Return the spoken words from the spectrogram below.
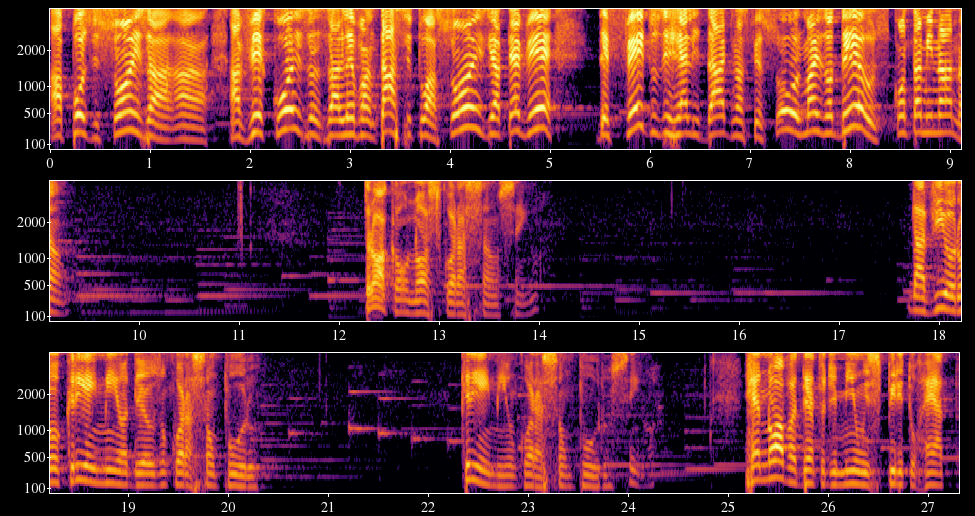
a posições, a, a, a ver coisas, a levantar situações e até ver defeitos e realidade nas pessoas, mas, ó Deus, contaminar não. Troca o nosso coração, Senhor. Davi orou: cria em mim, ó Deus, um coração puro. Cria em mim um coração puro, Senhor. Renova dentro de mim um espírito reto.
